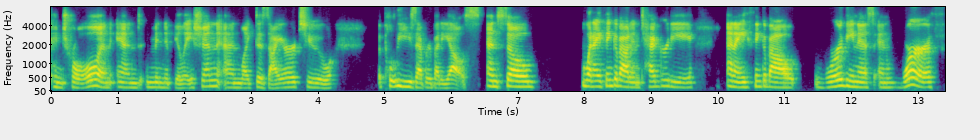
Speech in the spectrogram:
control and and manipulation and like desire to please everybody else and so when i think about integrity and i think about worthiness and worth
